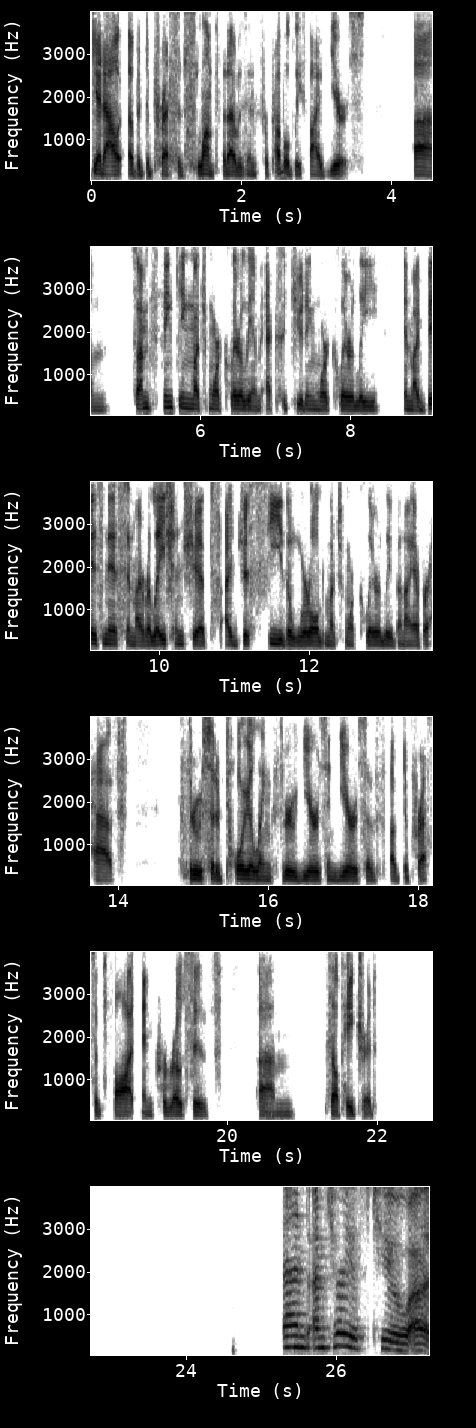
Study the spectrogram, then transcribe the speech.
get out of a depressive slump that I was in for probably five years. Um, so I'm thinking much more clearly. I'm executing more clearly in my business and my relationships. I just see the world much more clearly than I ever have through sort of toiling through years and years of, of depressive thought and corrosive um, self And I'm curious too, uh,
